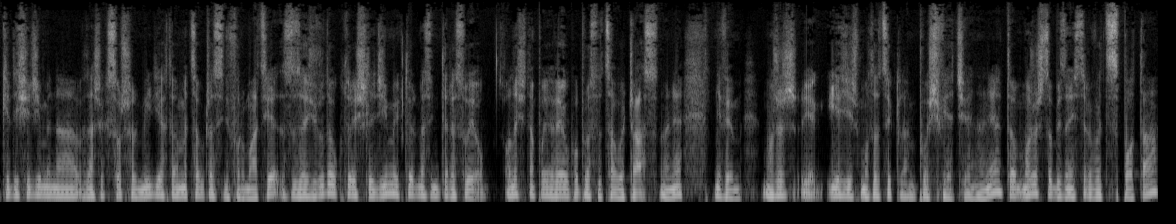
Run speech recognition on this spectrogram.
kiedy siedzimy na, w naszych social mediach, to mamy cały czas informacje ze źródeł, które śledzimy i które nas interesują. One się tam pojawiają po prostu cały czas, no nie? Nie wiem, możesz, jak jeździsz motocyklem po świecie, no nie? To możesz sobie zainstalować spota,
